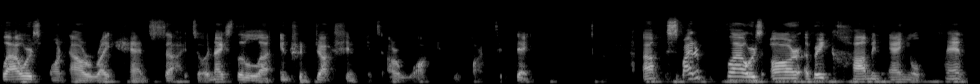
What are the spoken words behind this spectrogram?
flowers on our right-hand side. So a nice little uh, introduction into our walk into the park today. Um, spider flowers are a very common annual plant.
